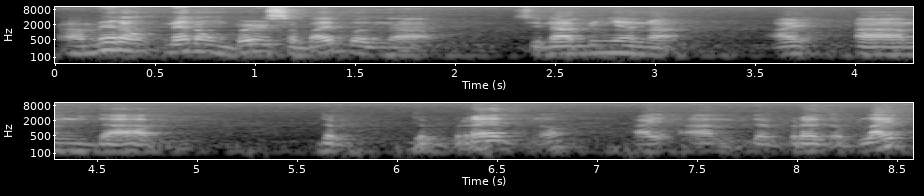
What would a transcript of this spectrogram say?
uh, merong, merong verse sa Bible na sinabi niya na I am the the the bread, no? I am the bread of life.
